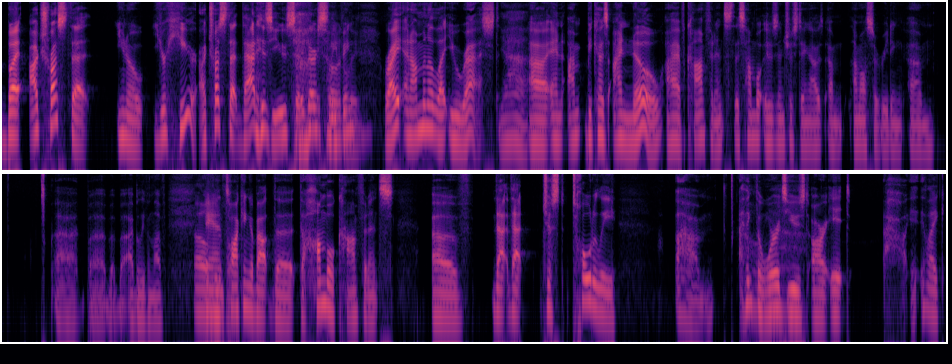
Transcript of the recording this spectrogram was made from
but I trust that you know you're here. I trust that that is you sitting there sleeping, Totally. right? And I'm to let you rest. Yeah, Uh, and I'm because I know I have confidence. This humble. It was interesting. I was. I'm. I'm also reading. Um, uh, I believe in love, oh, and beautiful. talking about the the humble confidence of that. That just totally. Um, I think Oh, the words yeah. used are it, it, like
